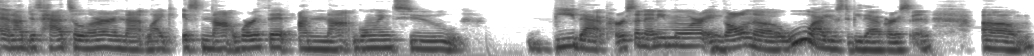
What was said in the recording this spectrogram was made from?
and I've just had to learn that like it's not worth it. I'm not going to be that person anymore. And y'all know, ooh, I used to be that person. Um,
